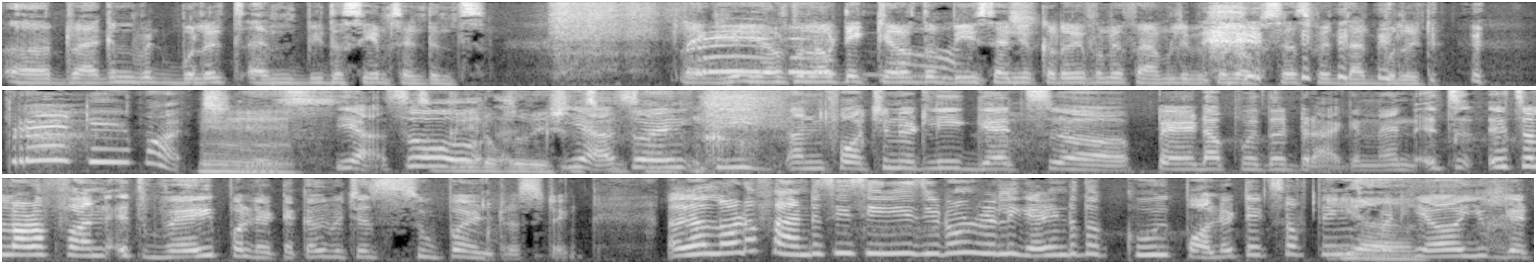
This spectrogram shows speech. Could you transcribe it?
uh, dragon with bullets and be the same sentence. Like you you have to now take care of the beast and you cut away from your family because you're obsessed with that bullet. Pretty much. Yes. Yeah, so great observation, yeah, so he unfortunately gets uh, paired up with a dragon, and it's it's a lot of fun. It's very political, which is super interesting. And a lot of fantasy series, you don't really get into the cool politics of things, Yeah. but here you get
